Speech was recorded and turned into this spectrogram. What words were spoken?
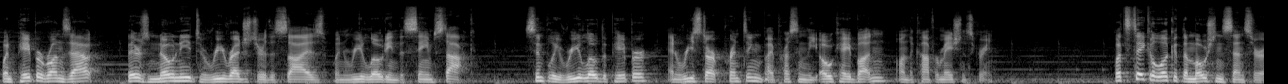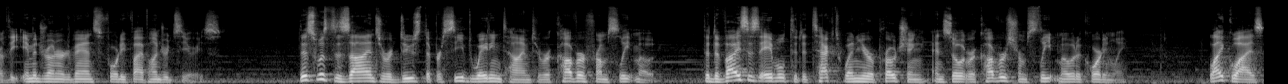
when paper runs out, there's no need to re-register the size when reloading the same stock. Simply reload the paper and restart printing by pressing the OK button on the confirmation screen. Let's take a look at the motion sensor of the ImageRunner Advanced 4500 series. This was designed to reduce the perceived waiting time to recover from sleep mode. The device is able to detect when you're approaching, and so it recovers from sleep mode accordingly. Likewise,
